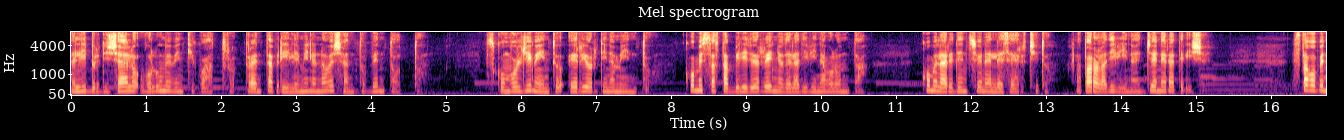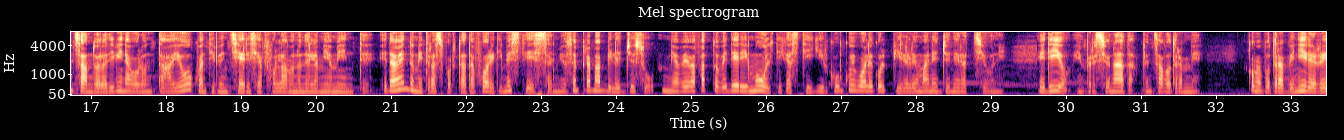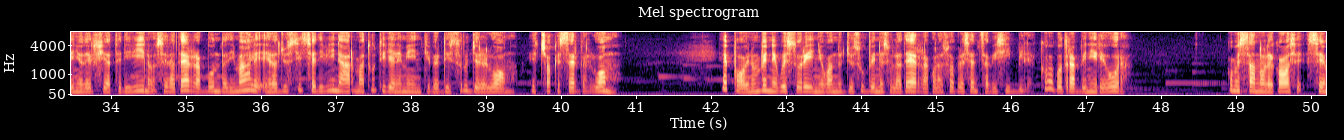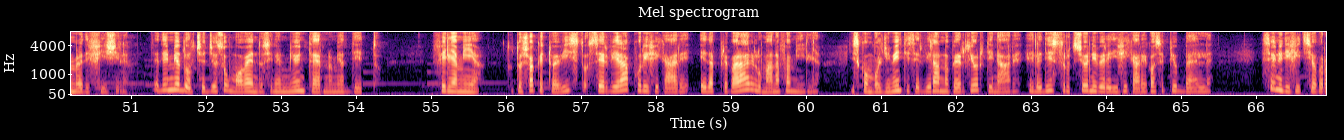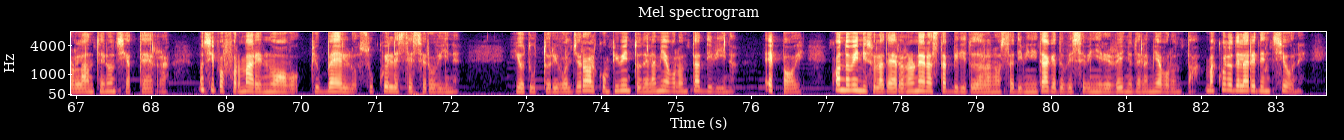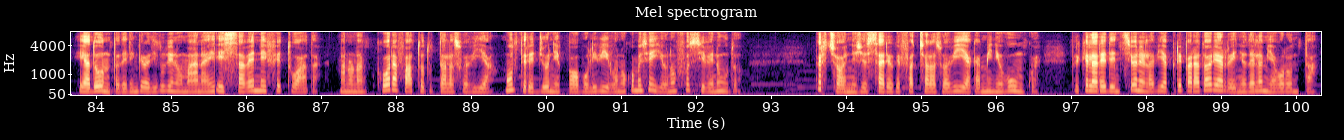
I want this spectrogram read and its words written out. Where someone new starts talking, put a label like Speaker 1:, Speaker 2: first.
Speaker 1: Dal Libro di Cielo, volume 24, 30 aprile 1928. Sconvolgimento e riordinamento. Come sta stabilito il regno della divina volontà. Come la redenzione è l'esercito. La parola divina è generatrice. Stavo pensando alla divina volontà e oh quanti pensieri si affollavano nella mia mente ed avendomi trasportata fuori di me stessa il mio sempre amabile Gesù mi aveva fatto vedere i molti castighi con cui vuole colpire le umane generazioni ed io, impressionata, pensavo tra me, come potrà venire il regno del fiat divino se la terra abbonda di male e la giustizia divina arma tutti gli elementi per distruggere l'uomo e ciò che serve all'uomo? E poi non venne questo regno quando Gesù venne sulla terra con la sua presenza visibile, come potrà venire ora? Come stanno le cose sembra difficile. Ed il mio dolce Gesù, muovendosi nel mio interno, mi ha detto, Figlia mia, tutto ciò che tu hai visto servirà a purificare ed a preparare l'umana famiglia. Gli sconvolgimenti serviranno per riordinare e le distruzioni per edificare cose più belle. Se un edifizio crollante non si atterra, non si può formare il nuovo, più bello, su quelle stesse rovine. Io tutto rivolgerò al compimento della mia volontà divina. E poi, quando venni sulla terra non era stabilito dalla nostra divinità che dovesse venire il regno della mia volontà, ma quello della redenzione e ad onta dell'ingratitudine umana essa venne effettuata, ma non ha ancora fatto tutta la sua via. Molte regioni e popoli vivono come se io non fossi venuto. Perciò è necessario che faccia la sua via, cammini ovunque, perché la redenzione è la via preparatoria al regno della mia volontà.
